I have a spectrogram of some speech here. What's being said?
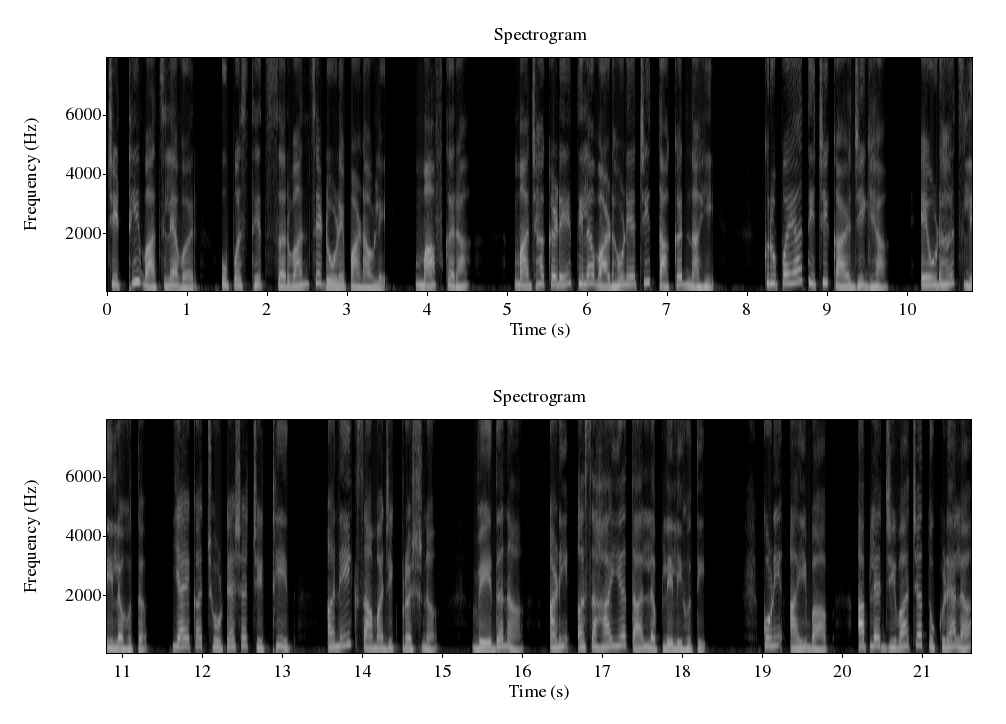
चिठ्ठी वाचल्यावर उपस्थित सर्वांचे डोळे पाणावले. माफ करा माझ्याकडे तिला वाढवण्याची ताकद नाही. कृपया तिची काळजी घ्या एवढंच लिहिलं होतं. या एका छोट्याशा चिठ्ठीत अनेक सामाजिक प्रश्न वेदना आणि असहाय्यता लपलेली होती. कोणी आईबाप आपल्या जीवाच्या तुकड्याला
